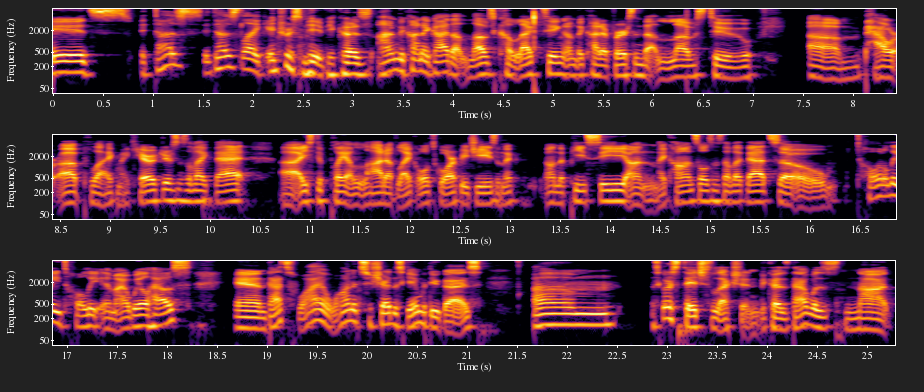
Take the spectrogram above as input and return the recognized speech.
it's it does it does like interest me because I'm the kind of guy that loves collecting. I'm the kind of person that loves to um power up like my characters and stuff like that. Uh, I used to play a lot of like old school RPGs on the on the PC on my consoles and stuff like that. So totally totally in my wheelhouse and that's why I wanted to share this game with you guys. Um let's go to stage selection because that was not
